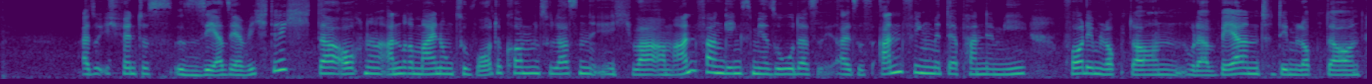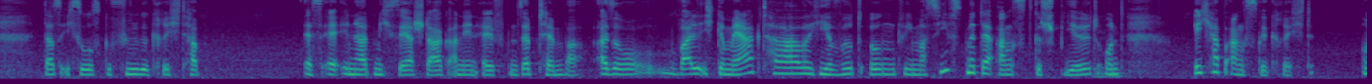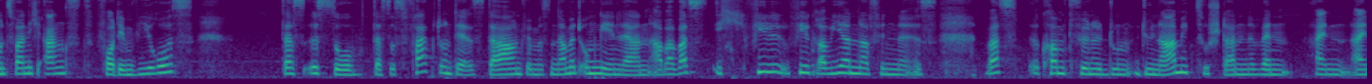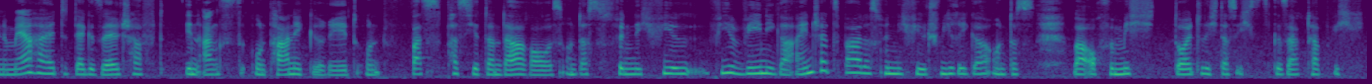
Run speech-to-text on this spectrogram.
Also ich fände es sehr, sehr wichtig, da auch eine andere Meinung zu Worte kommen zu lassen. Ich war am Anfang, ging es mir so, dass als es anfing mit der Pandemie, vor dem Lockdown oder während dem Lockdown, dass ich so das Gefühl gekriegt habe, es erinnert mich sehr stark an den 11. September. Also, weil ich gemerkt habe, hier wird irgendwie massivst mit der Angst gespielt und ich habe Angst gekriegt. Und zwar nicht Angst vor dem Virus, das ist so, das ist Fakt und der ist da und wir müssen damit umgehen lernen. Aber was ich viel, viel gravierender finde, ist, was kommt für eine Dynamik zustande, wenn ein, eine Mehrheit der Gesellschaft in Angst und Panik gerät und was passiert dann daraus? Und das finde ich viel, viel weniger einschätzbar, das finde ich viel schwieriger und das war auch für mich deutlich, dass ich gesagt habe, ich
